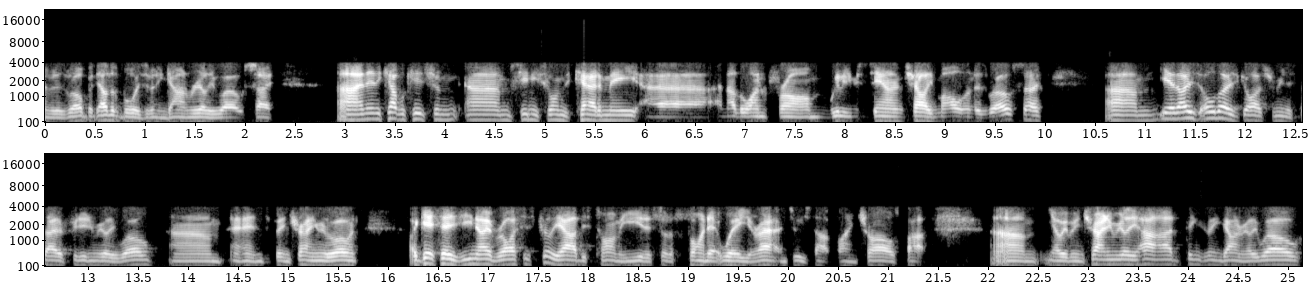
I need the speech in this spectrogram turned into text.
of it as well. But the other boys have been going really well. So, uh, and then a couple of kids from um, Sydney Swans Academy, uh, another one from Williamstown, Charlie Moland as well. So, um, yeah, those all those guys from interstate have fitted in really well um, and been training really well. And I guess as you know, Bryce, it's pretty hard this time of year to sort of find out where you're at until you start playing trials. But um, you know, we've been training really hard. Things have been going really well.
